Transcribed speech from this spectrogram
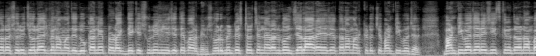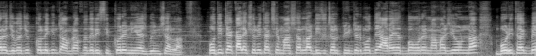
সরাসরি চলে আসবেন আমাদের দোকানে। প্রোডাক্ট দেখে শুনে নিয়ে যেতে পারবেন। শোরুমের ড্রেসটা হচ্ছে নারায়ণগঞ্জ জেলা, আড়াই হাজার থানা, মার্কেট হচ্ছে বান্টি বাজার। বান্টি বাজারে এসে স্ক্রিনে দেওয়া নাম্বারে যোগাযোগ করলে কিন্তু আমরা আপনাদের রিসিভ করে নিয়ে আসব ইনশাল্লাহ প্রতিটা কালেকশনই থাকছে মাসাল্লাহ ডিজিটাল প্রিন্টের মধ্যে। আড়াই হাত বহরের নামার না বডি থাকবে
